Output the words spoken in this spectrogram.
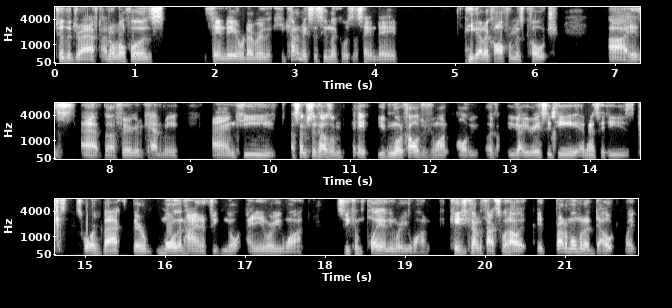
to the draft, I don't know if it was the same day or whatever. Like, he kind of makes it seem like it was the same day. He got a call from his coach, uh, his at the Farragut Academy, and he essentially tells him, "Hey, you can go to college if you want. All you, like you got your ACT and SATs scores back. They're more than high enough. You can go anywhere you want, so you can play anywhere you want." KG kind of talks about how it, it brought a moment of doubt, like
